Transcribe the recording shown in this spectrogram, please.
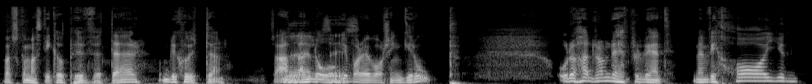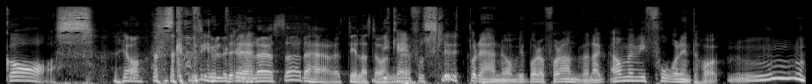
varför ska man sticka upp huvudet där och bli skjuten? Så alla Nej, låg ju bara i varsin grop. Och då hade de det här problemet, men vi har ju gas. Ja, Ska vi vi skulle inte- kunna lösa det här stillastående. Vi kan ju få slut på det här nu om vi bara får använda, ja men vi får inte ha, mm.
